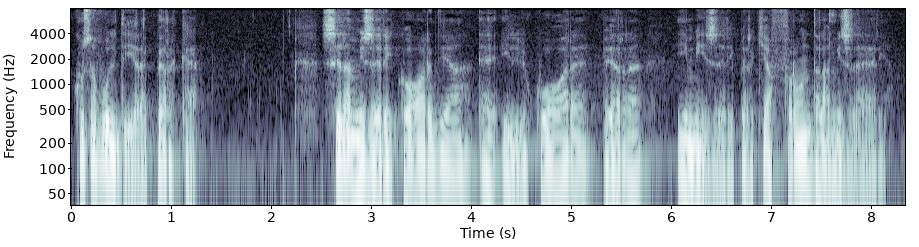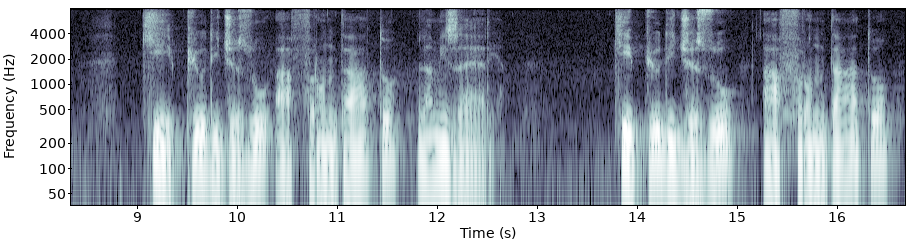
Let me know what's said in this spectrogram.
Cosa vuol dire? Perché? Se la misericordia è il cuore per i miseri, per chi affronta la miseria. Chi più di Gesù ha affrontato la miseria? Chi più di Gesù ha affrontato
